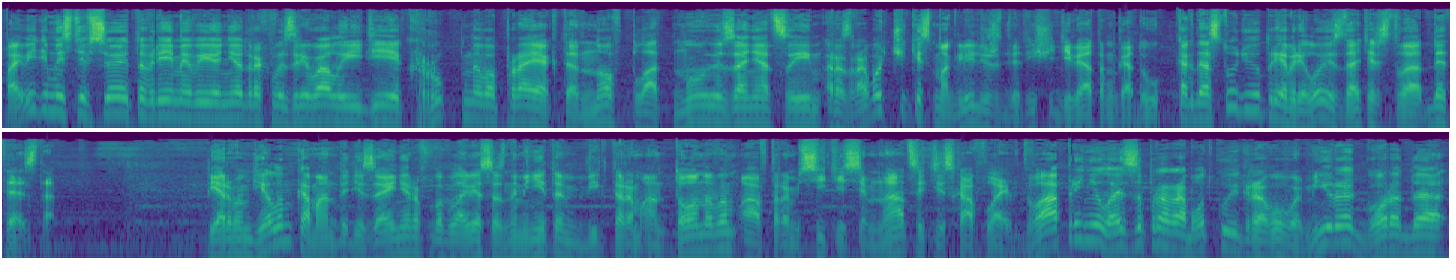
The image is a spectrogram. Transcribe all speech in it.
По видимости, все это время в ее недрах вызревала идея крупного проекта, но вплотную заняться им разработчики смогли лишь в 2009 году, когда студию приобрело издательство Bethesda. Первым делом команда дизайнеров во главе со знаменитым Виктором Антоновым, автором City 17 из Half-Life 2, принялась за проработку игрового мира города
